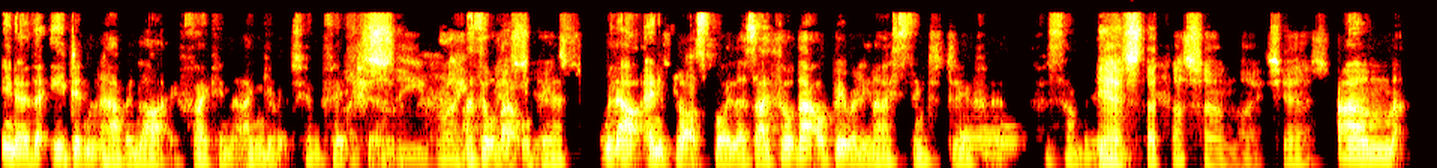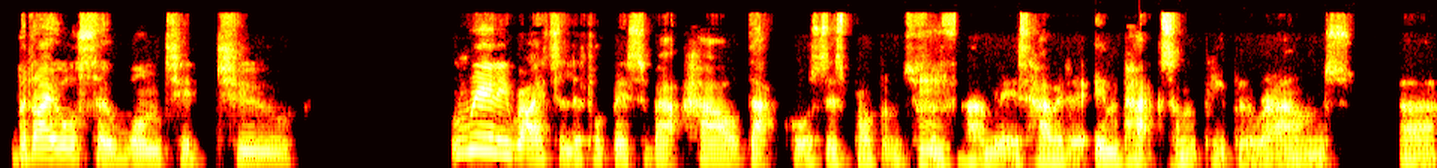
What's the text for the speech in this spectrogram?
You know that he didn't have in life. I can I can give it to him I fiction. see. Right. I thought yes, that would be a, without any plot spoilers. I thought that would be a really nice thing to do for for somebody. Yes, that does sound nice. Yes. Um, but I also wanted to really write a little bit about how that causes problems for Mm. families, how it impacts on people around uh,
